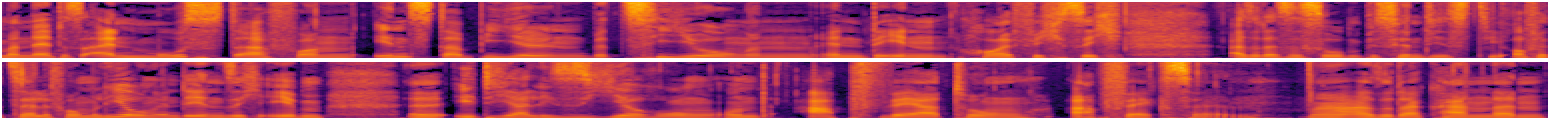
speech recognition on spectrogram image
man nennt es ein Muster von instabilen Beziehungen, in denen häufig sich, also das ist so ein bisschen die, die offizielle Formulierung, in denen sich eben äh, Idealisierung und Abwertung abwechseln. Ja, also da kann dann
